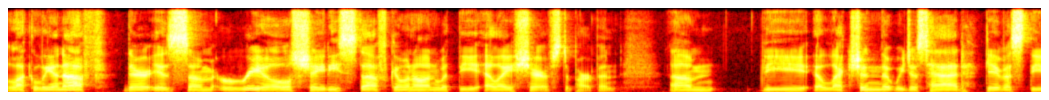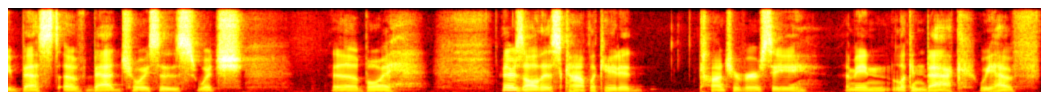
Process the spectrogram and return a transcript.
luckily enough, there is some real shady stuff going on with the LA Sheriff's Department. Um, the election that we just had gave us the best of bad choices, which, oh boy, there's all this complicated controversy. I mean, looking back, we have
